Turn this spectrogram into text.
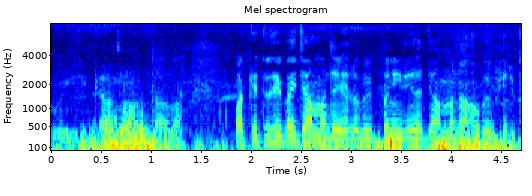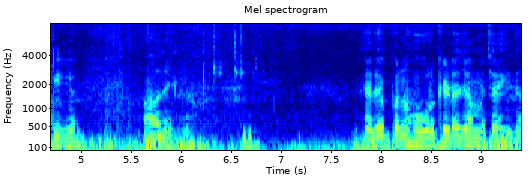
ਵੀ ਕਿਆ ਹਿਸਾਬ ਵਾ ਬਾਕੀ ਤੁਸੀਂ ਬਈ ਜੰਮ ਦੇਖ ਲਓ ਵੀ ਪਨੀਰੀ ਦਾ ਜੰਮ ਨਾ ਹੋਵੇ ਫਿਰ ਵੀ ਆ। ਆਹ ਦੇਖ ਲਓ। ਇਹਦੇ ਉੱਪਰ ਨੂੰ ਹੋਰ ਕਿਹੜਾ ਜੰਮ ਚਾਹੀਦਾ?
